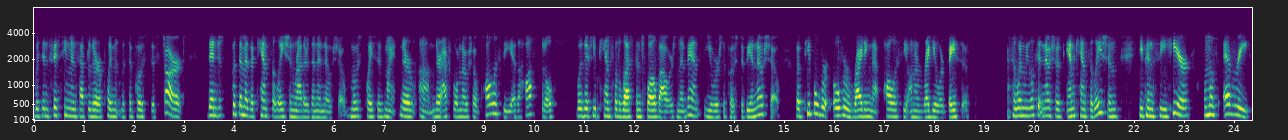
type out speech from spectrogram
within 15 minutes after their appointment was supposed to start, then just put them as a cancellation rather than a no-show. Most places might their um, their actual no-show policy as a hospital was if you canceled less than 12 hours in advance, you were supposed to be a no-show. But people were overriding that policy on a regular basis. So when we looked at no-shows and cancellations, you can see here almost every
